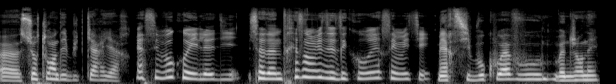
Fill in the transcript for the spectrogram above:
euh, surtout en début de carrière. Merci beaucoup, Elodie. Ça donne très envie de découvrir ces métiers. Merci beaucoup à vous. Bonne journée.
